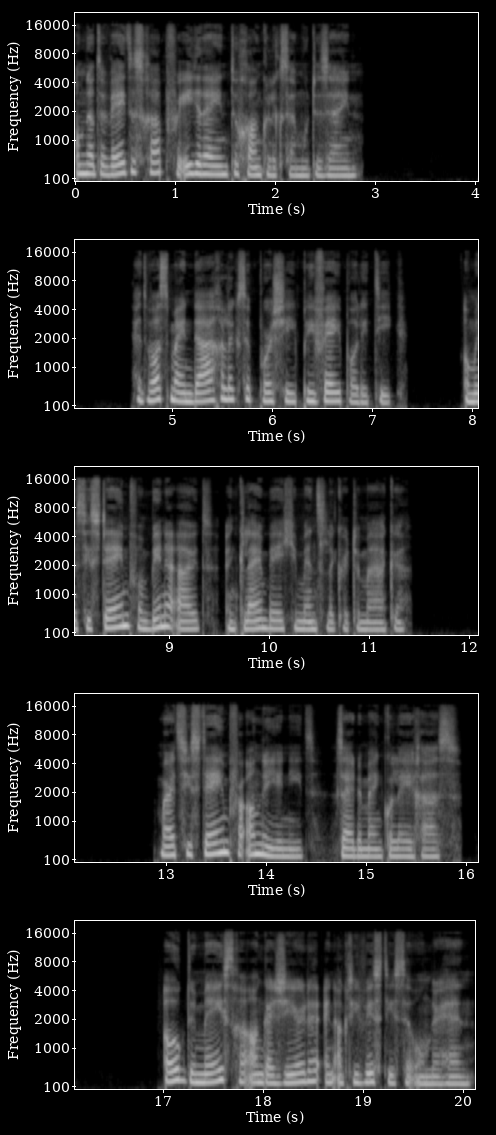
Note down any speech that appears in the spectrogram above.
Omdat de wetenschap voor iedereen toegankelijk zou moeten zijn. Het was mijn dagelijkse portie privépolitiek om het systeem van binnenuit een klein beetje menselijker te maken. Maar het systeem verander je niet, zeiden mijn collega's. Ook de meest geëngageerde en activistische onder hen.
